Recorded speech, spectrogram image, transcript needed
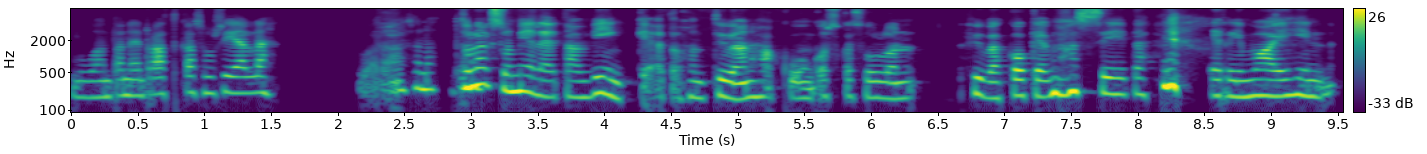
luontainen ratkaisu siellä, suoraan sanottuna. Tuleeko sinulla mieleen jotain vinkkejä tuohon työnhakuun, koska sulla on hyvä kokemus siitä eri maihin.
